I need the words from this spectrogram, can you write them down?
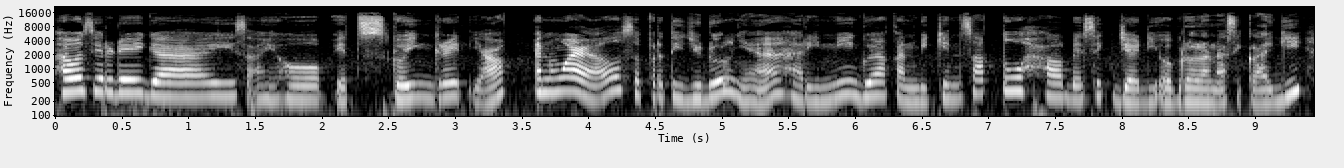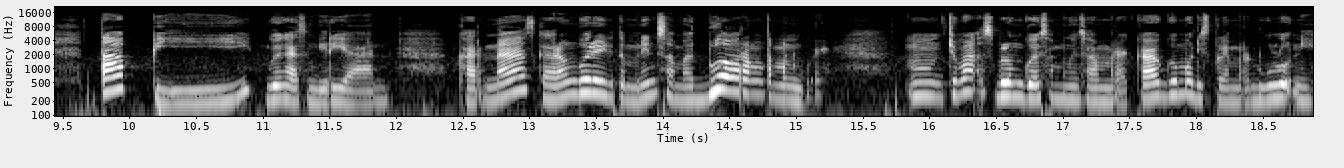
How was your day guys? I hope it's going great ya. And well, seperti judulnya, hari ini gue akan bikin satu hal basic jadi obrolan asik lagi. Tapi gue gak sendirian. Karena sekarang gue udah ditemenin sama dua orang temen gue. Hmm, cuma sebelum gue sambungin sama mereka, gue mau disclaimer dulu nih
